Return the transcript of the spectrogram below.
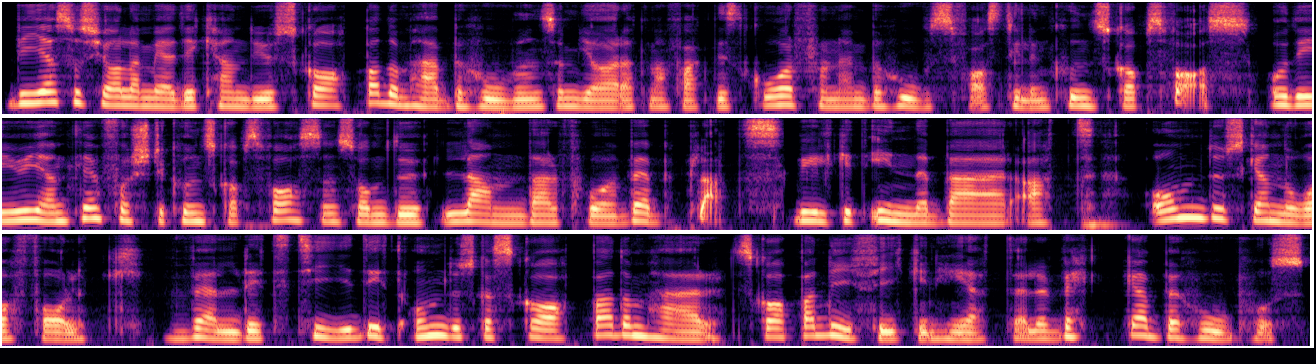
Via sociala medier kan du ju skapa de här behoven som gör att man faktiskt går från en behovsfas till en kunskapsfas. Och det är ju egentligen först i kunskapsfasen som du landar på en webbplats, vilket innebär att om du ska nå folk väldigt tidigt, om du ska skapa de här, skapa nyfikenhet eller väcka behov hos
